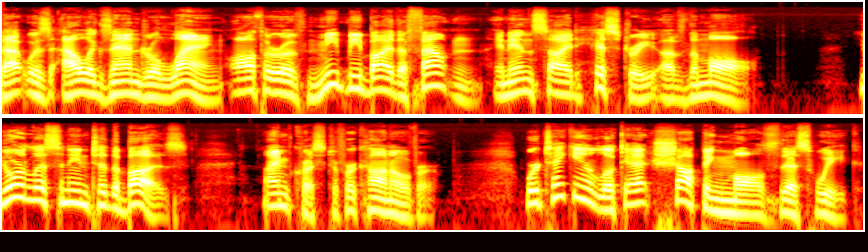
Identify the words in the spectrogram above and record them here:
That was Alexandra Lange, author of Meet Me by the Fountain An Inside History of the Mall. You're listening to The Buzz. I'm Christopher Conover. We're taking a look at shopping malls this week.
